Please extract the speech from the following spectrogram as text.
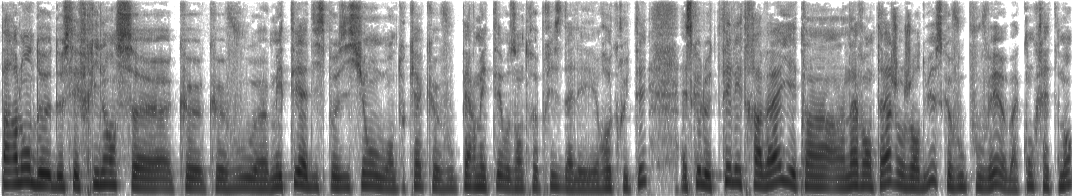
parlons de, ces freelances que, que, vous mettez à disposition ou en tout cas que vous permettez aux entreprises d'aller recruter. Est-ce que le télétravail est un, avantage aujourd'hui? Est-ce que vous pouvez bah, concrètement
